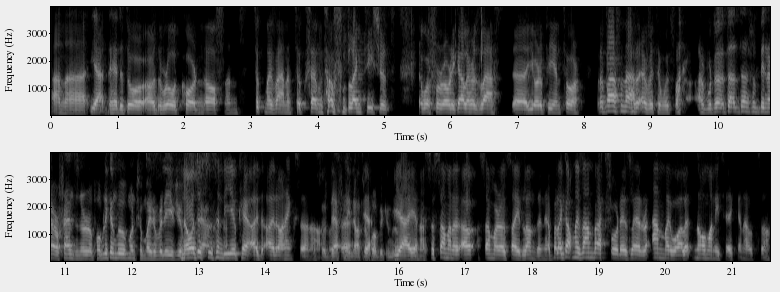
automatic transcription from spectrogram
and uh, yeah, they had the door or the road cordoned off, and took my van and took seven thousand blank T-shirts that were for Rory Gallagher's last uh, European tour. But apart from that, everything was fine. Uh, would that, that, that have been our friends in the Republican movement who might have relieved you. No, this was in the UK. I don't think so. No, So was, definitely uh, not the yeah. Republican movement. Yeah, you know, so somewhere, uh, somewhere outside London. Yeah, but I got my van back four days later and my wallet, no money taken out. So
